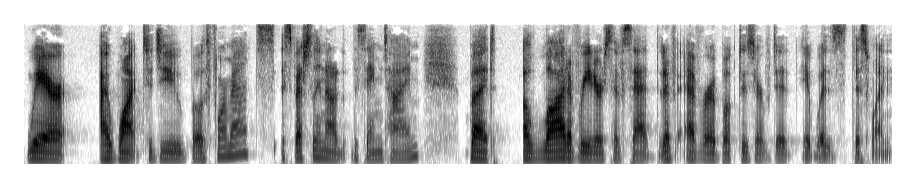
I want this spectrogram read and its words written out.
where I want to do both formats, especially not at the same time. But a lot of readers have said that if ever a book deserved it, it was this one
